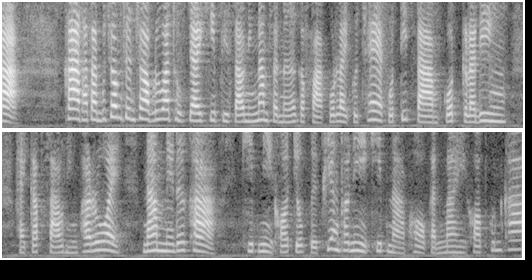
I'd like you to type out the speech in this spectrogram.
ค่ะ ค่ะ ถ้าท่านผู้ชมชื่นชอบหรือว่าถูกใจคลิปที่สาวหนิงนำเสนอก็ฝากกดไลค์กดแชร์กดติดตามกดกระดิ่งให้กับสาวหนิงพระรวยนำในเด้อค่ะ คลิปนี้ขอจบไปเพียงเท่านี้คลิปหน้าพอกันไหมขอบคุณค่ะ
